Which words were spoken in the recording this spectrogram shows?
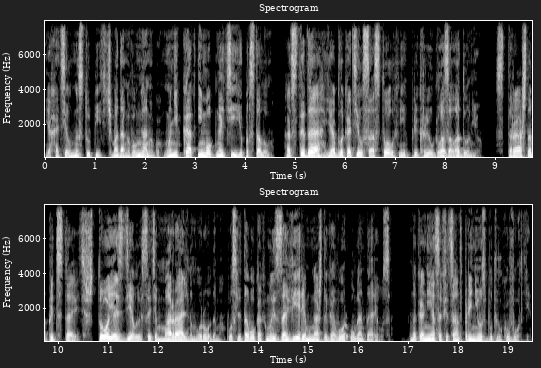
Я хотел наступить Чемоданову на ногу, но никак не мог найти ее под столом. От стыда я облокотился о стол и прикрыл глаза ладонью. Страшно представить, что я сделаю с этим моральным уродом после того, как мы заверим наш договор у Гонтариуса. Наконец официант принес бутылку водки.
